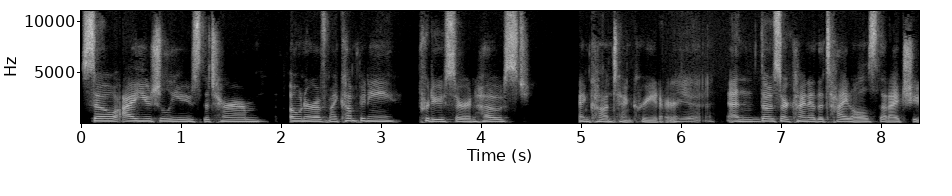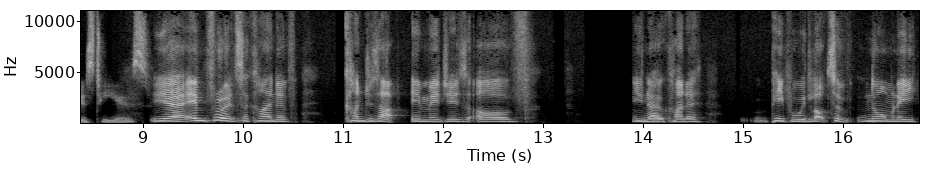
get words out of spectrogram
So I usually use the term owner of my company, producer and host, and content creator. Yeah. And those are kind of the titles that I choose to use. Yeah. Influencer kind of conjures up images of, you know, kind of people with lots of normally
